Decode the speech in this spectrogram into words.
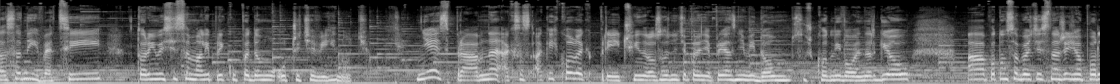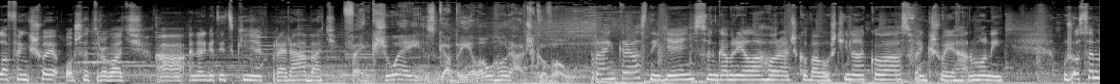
zásadných vecí, ktorým by ste sa mali pri kúpe domu určite vyhnúť. Nie je správne, ak sa z akýchkoľvek príčin rozhodnete pre nepriaznivý dom so škodlivou energiou a potom sa budete snažiť ho podľa Feng Shui ošetrovať a energeticky nejak prerábať. Feng Shui s Gabrielou Horáčkovou. Prajem krásny deň, som Gabriela Horáčková Voštináková z Feng Shui Harmony. Už 18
